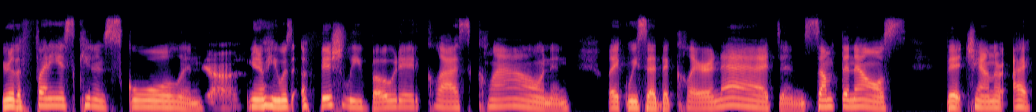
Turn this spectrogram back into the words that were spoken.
you're the funniest kid in school. And yeah. you know, he was officially voted class clown. And like we said, the clarinet and something else that Chandler, I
